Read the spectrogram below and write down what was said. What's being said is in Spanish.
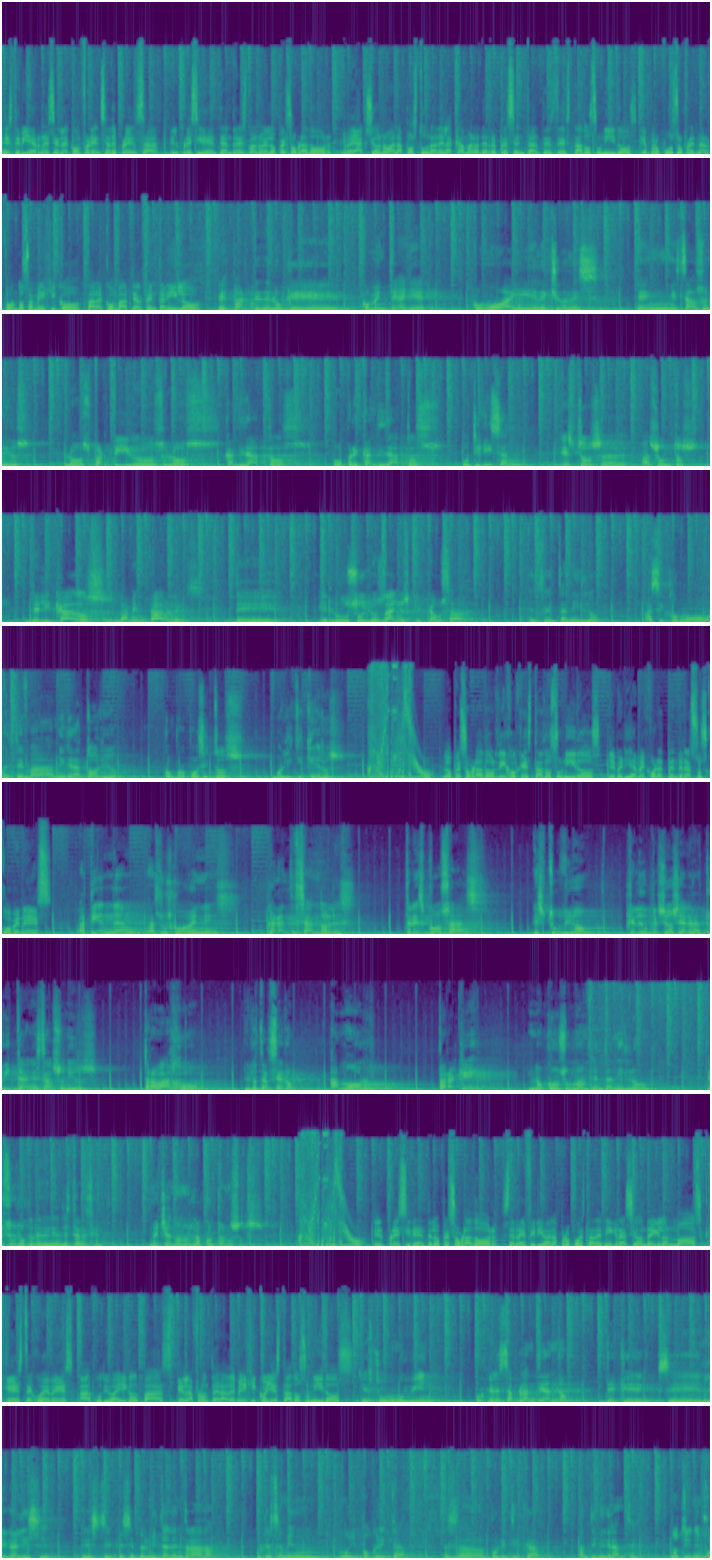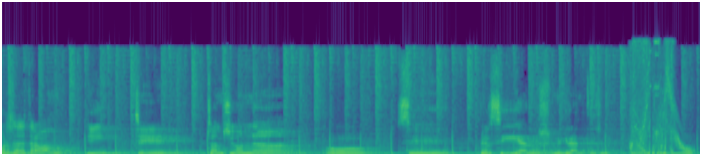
Este viernes en la conferencia de prensa, el presidente Andrés Manuel López Obrador reaccionó a la postura de la Cámara de Representantes de Estados Unidos que propuso frenar fondos a México para combate al fentanilo. Es parte de lo que comenté ayer. Como hay elecciones en Estados Unidos, los partidos, los candidatos o precandidatos utilizan estos eh, asuntos delicados, lamentables de el uso y los daños que causa el fentanilo, así como el tema migratorio, con propósitos politiqueros. López Obrador dijo que Estados Unidos debería mejor atender a sus jóvenes. Atiendan a sus jóvenes garantizándoles tres cosas. Estudio, que la educación sea gratuita en Estados Unidos trabajo y lo tercero, amor para que no consuman fentanilo. Eso es lo que deberían de estar haciendo, no echándonos la culpa a nosotros. El presidente López Obrador se refirió a la propuesta de migración de Elon Musk que este jueves acudió a Eagle Pass en la frontera de México y Estados Unidos. Que estuvo muy bien porque él está planteando de que se legalice, este, que se permita la entrada porque es también muy hipócrita esa política antimigrante. No tienen fuerza de trabajo y se sanciona o se persigue a los migrantes.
